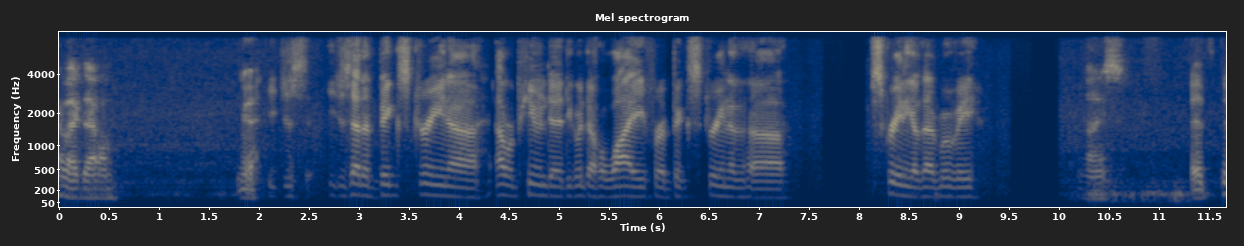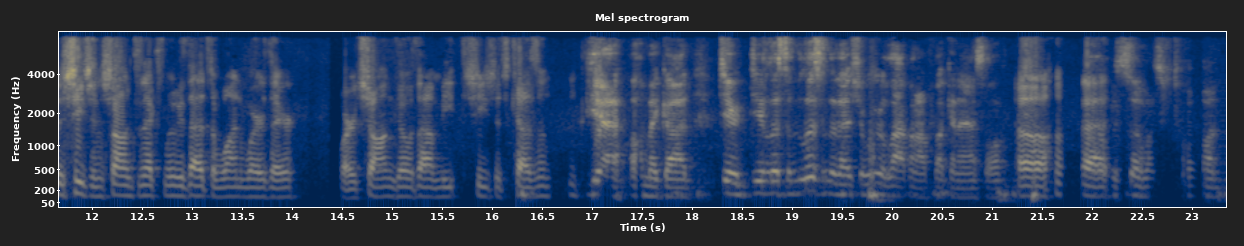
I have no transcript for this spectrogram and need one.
I like that one. yeah. He just he just had a big screen. Uh, Albert Pyun did. He went to Hawaii for a big screen of uh screening of that movie. Nice. It's, it's Cheech and Chong's next movie. That's the one where they're where Chong goes out and meets Cheech's cousin. Yeah. Oh my god. Dude, dude listen listen to that show. We were laughing our fucking ass off. Oh, uh, That was so much fun.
